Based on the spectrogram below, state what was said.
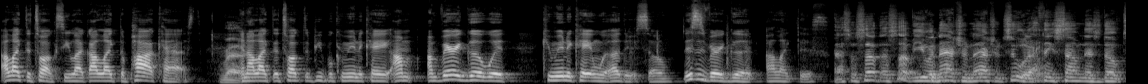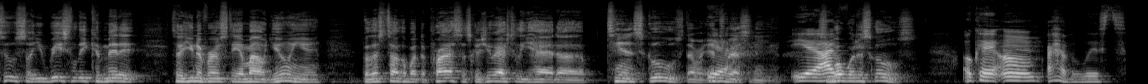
I like to talk. See, like I like the podcast, Right. and I like to talk to people, communicate. I'm I'm very good with communicating with others. So this is very good. I like this. That's what's up. That's up. You a natural, natural too. And I think something that's dope too. So you recently committed to the University of Mount Union. But let's talk about the process because you actually had uh, ten schools that were Yeah. interested in you. Yeah, So I- what were the schools? Okay, um, I have a list.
